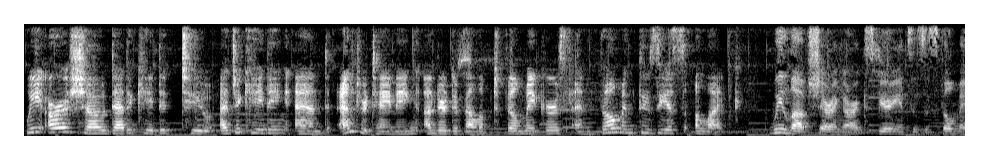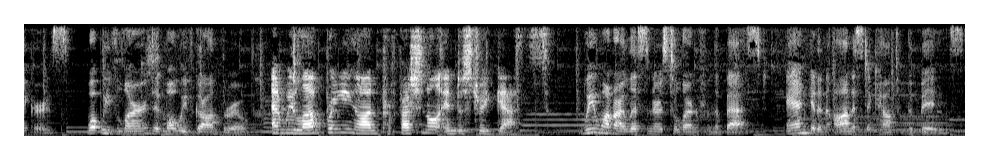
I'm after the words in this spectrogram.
We are a show dedicated to educating and entertaining underdeveloped filmmakers and film enthusiasts alike. We love sharing our experiences as filmmakers, what we've learned and what we've gone through. And we love bringing on professional industry guests. We want our listeners to learn from the best and get an honest account of the biz.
